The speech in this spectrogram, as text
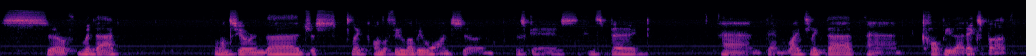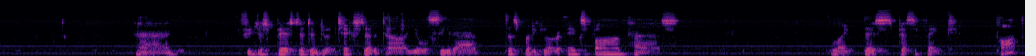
So with that once you're in there just click on the field that we want. So in this case inspect and then right click that and copy that XPath and if you just paste it into a text editor you'll see that this particular XPath has like this specific path.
